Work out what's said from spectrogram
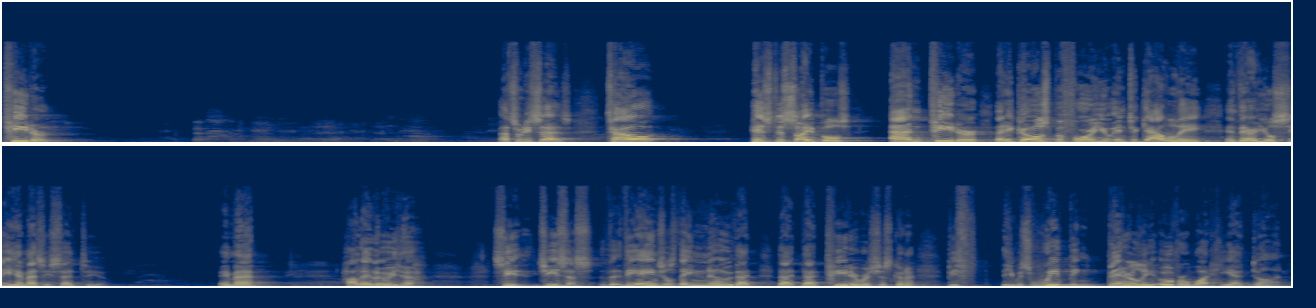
Peter. That's what he says. Tell his disciples and Peter that he goes before you into Galilee, and there you'll see him as he said to you. Amen. Amen. Hallelujah. See, Jesus, the, the, angels, they knew that, that, that Peter was just going to be, he was weeping bitterly over what he had done.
